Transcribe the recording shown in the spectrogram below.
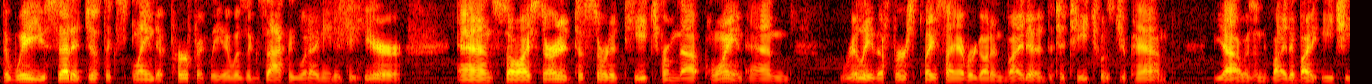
the way you said it just explained it perfectly. It was exactly what I needed to hear. And so I started to sort of teach from that point. And really, the first place I ever got invited to teach was Japan yeah, I was invited by Ichi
